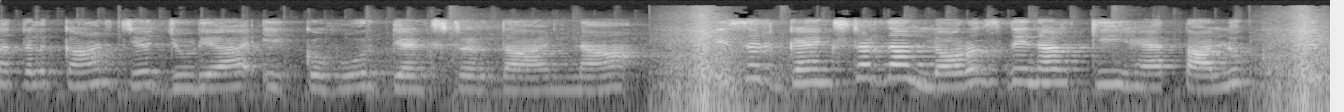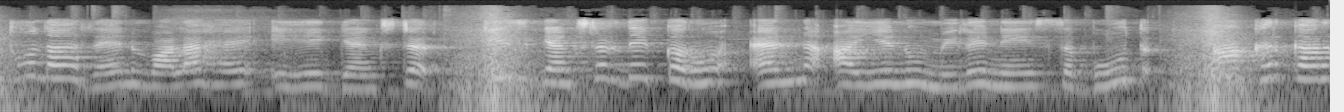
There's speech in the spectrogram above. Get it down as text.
ਕਤਲकांड 'ਚ ਜੁੜਿਆ ਇੱਕ ਹੋਰ ਗੈਂਗਸਟਰ ਦਾ ਨਾਂ। ਇਸ ਗੈਂਗਸਟਰ ਦਾ ਲਾਰੈਂਸ ਦੇ ਨਾਲ ਕੀ ਹੈ ਤਾਲੁਕ? ਕਿੱਥੋਂ ਦਾ ਰਹਿਣ ਵਾਲਾ ਹੈ ਇਹ ਗੈਂਗਸਟਰ? ਇਸ ਗੈਂਗਸਟਰ ਦੇ ਘਰੋਂ ਐਨਆਈਏ ਨੂੰ ਮਿਲੇ ਨੇ ਸਬੂਤ। ਆਖਰਕਾਰ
